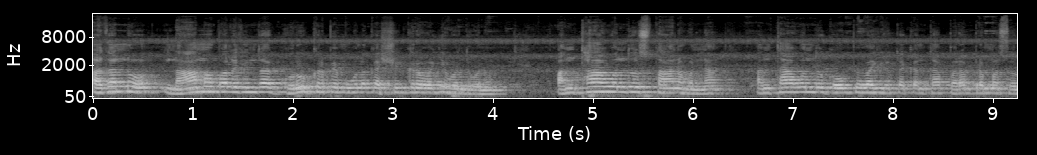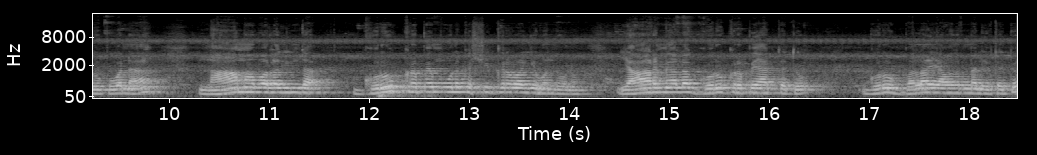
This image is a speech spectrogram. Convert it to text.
ಅದನ್ನು ನಾಮಬಲದಿಂದ ಗುರುಕೃಪೆ ಮೂಲಕ ಶೀಘ್ರವಾಗಿ ಹೊಂದುವನು. ಅಂಥ ಒಂದು ಸ್ಥಾನವನ್ನು ಅಂಥ ಒಂದು ಗೌಪ್ಯವಾಗಿರತಕ್ಕಂಥ ಪರಬ್ರಹ್ಮ ಸ್ವರೂಪವನ್ನು ನಾಮಬಲದಿಂದ ಗುರುಕೃಪೆ ಮೂಲಕ ಶೀಘ್ರವಾಗಿ ಹೊಂದುವನು. ಯಾರ ಮೇಲೆ ಗುರುಕೃಪೆ ಆಗ್ತೈತೋ, ಗುರು ಬಲ ಯಾವುದ್ರ ಮೇಲೆ ಇರ್ತೈತೋ,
